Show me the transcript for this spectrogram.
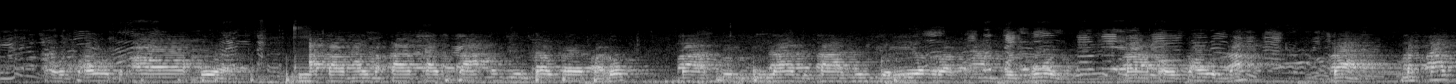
នអូនអូនអរមួយអាដល់ហើយមកកើតខែផ្សាកនឹងយើងត្រូវតែប្ររពបាទជាទីឡានការយើងជារៀងរាល់ឆ្នាំមួយមួយបាទអូនអូនណាបាទមិនដាច់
